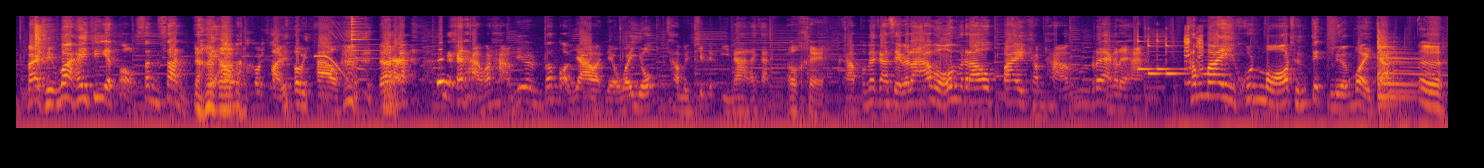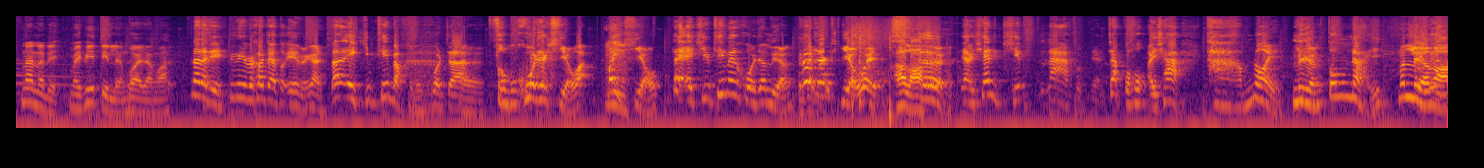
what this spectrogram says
ๆหมายถึงว่าให้พี่ตอบสั้นๆไม่เอาแบบคำถามยาวๆนะฮะถ้าเกิดใครถามคำถามที่มันต้องตอบยาวอะเดี๋ยวไว้ยกทำเป็นคลิปในปีหน้าแล้วกันโอเคครับเพื่อไม่ให้การเสียเวลาครับผมเราไปคำถามแรกกันเลยฮะทำไมคุณหมอถึงติดเหลืองบ่อยจัง เออ นั่นน่ะดิทำไม่พี่ติดเหลืองบ่อยจังวะ นั่นแหละดิพี่ไม่เข้าใจตัวเองเหมือนกัน แล้วไอ้คลิปที่แบบสมควรจะ เออสมควรจะเขียวอะ ไม่เขียว แต่ไอ้คลิปที่แม่งควรจะเหลืองก็จะเขียวเว้ยอ้าวเหรอ เออ อย่างเช่นคลิปล่าสุดเนี่ย จับโกหกไอชา ถามหน่อย เหลืองตรงไหนมันเหลืองเหรอ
